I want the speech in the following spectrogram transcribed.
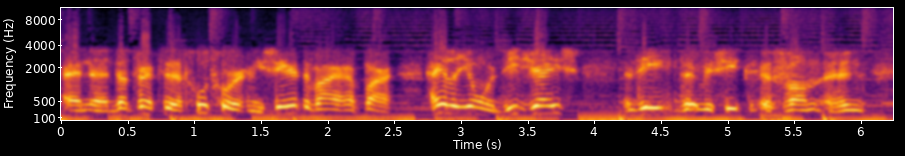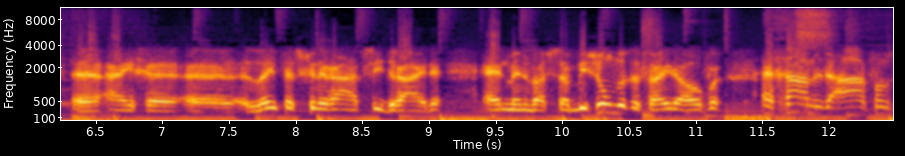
En eh, dat werd goed georganiseerd. Er waren een paar hele jonge DJ's die de muziek van hun eigen eh, leeftijdsgeneratie draaiden. En men was daar bijzonder tevreden over. En gaande de avond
